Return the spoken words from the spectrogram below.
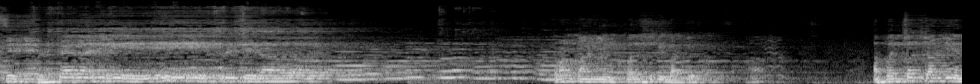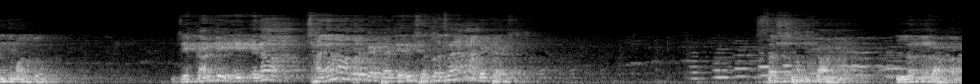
સિદ્ધ કરહી ત્રિશિરા ત્રણ કાંડની ફલશ્રુતિ બાકી. આ પંચમ કાંડની અંતમાં તો જે કારણ કે એના છાયામાં આપણે બેઠા છે, એની છત્ર છાયામાં બેઠા છે. સષ્ટમ કાંડ લંકા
